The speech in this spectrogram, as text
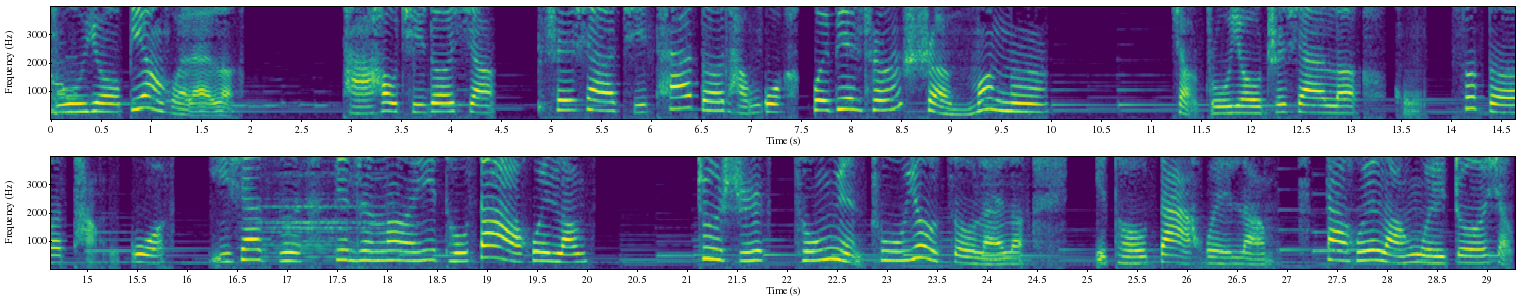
猪又变回来了，它好奇的想，吃下其他的糖果会变成什么呢？小猪又吃下了红色的糖果，一下子变成了一头大灰狼。这时，从远处又走来了一头大灰狼。大灰狼围着小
